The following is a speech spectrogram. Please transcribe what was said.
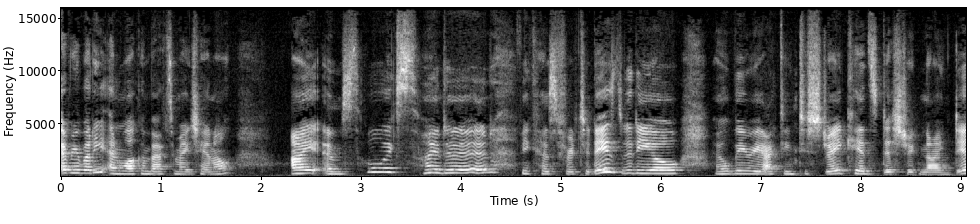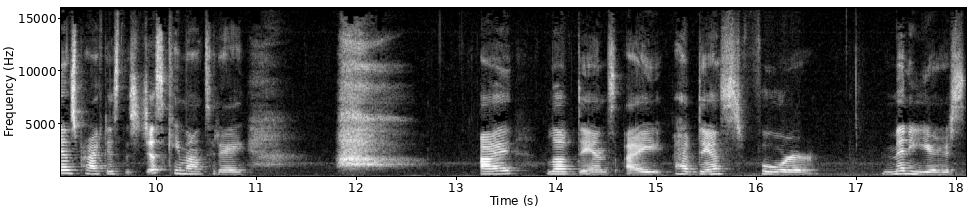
everybody and welcome back to my channel. I am so excited because for today's video I will be reacting to Stray Kids District 9 dance practice. This just came out today. I love dance. I have danced for many years.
